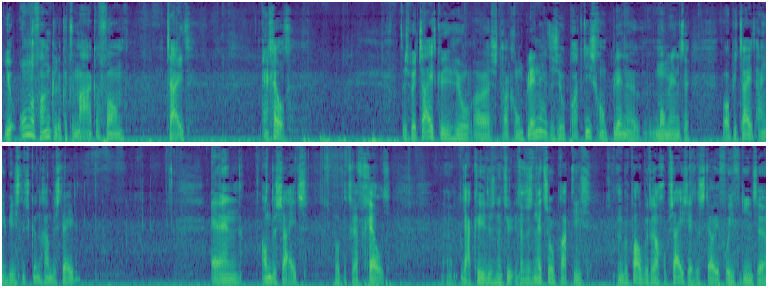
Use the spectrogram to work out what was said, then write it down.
je onafhankelijker te maken van tijd en geld. Dus bij tijd kun je heel uh, strak gewoon plannen. Het is heel praktisch. Gewoon plannen momenten waarop je tijd aan je business kunt gaan besteden. En anderzijds, wat betreft geld, uh, ja, kun je dus natuurlijk, dat is net zo praktisch, een bepaald bedrag opzij zetten. Stel je voor je verdient, uh,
